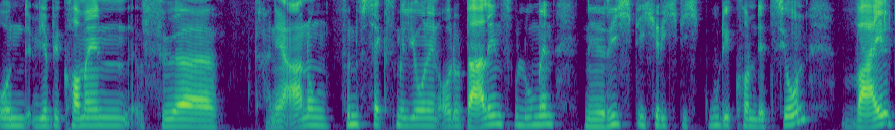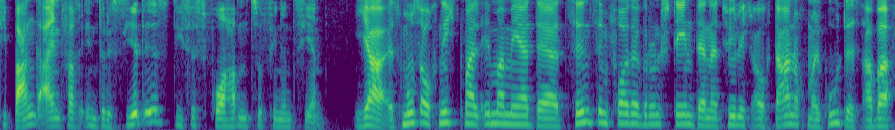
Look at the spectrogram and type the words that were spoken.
und wir bekommen für, keine Ahnung, 5, 6 Millionen Euro Darlehensvolumen eine richtig, richtig gute Kondition, weil die Bank einfach interessiert ist, dieses Vorhaben zu finanzieren. Ja, es muss auch nicht mal immer mehr der Zins im Vordergrund stehen, der natürlich auch da nochmal gut ist, aber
